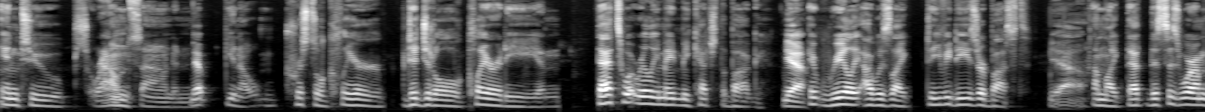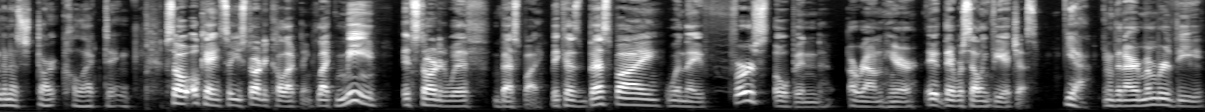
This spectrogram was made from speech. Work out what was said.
into surround sound and Yep. you know crystal clear digital clarity, and that's what really made me catch the bug. Yeah. It really, I was like, DVDs are bust. yeah. I'm like that. This is where I'm gonna start collecting. So, okay, so you started collecting. Like me, it started with Best Buy because Best Buy, when they first opened around here, it, they were selling VHS. Yeah, And then I remember the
